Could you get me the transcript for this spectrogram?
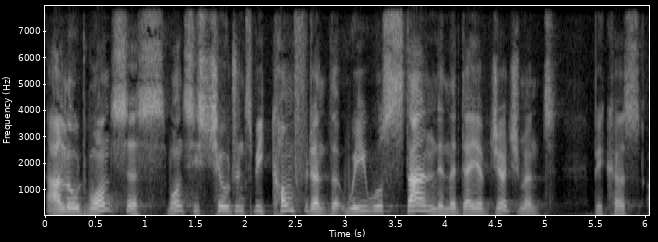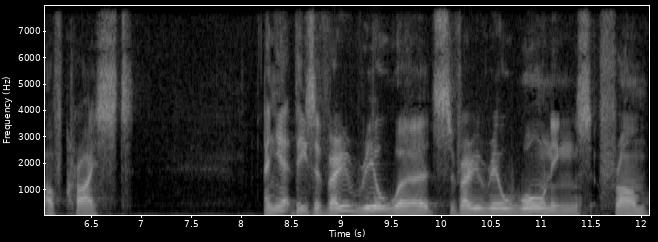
Our Lord wants us, wants His children to be confident that we will stand in the day of judgment because of Christ. And yet, these are very real words, very real warnings from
